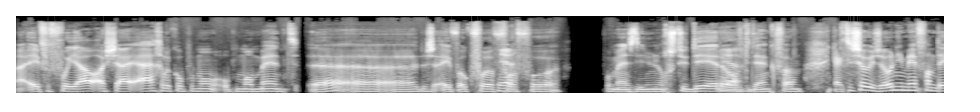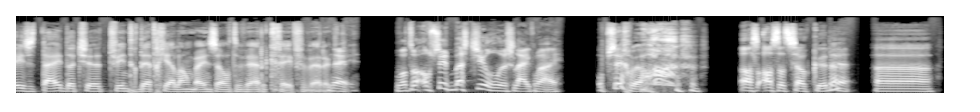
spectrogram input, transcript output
Maar even voor jou, als jij eigenlijk op een, op een moment, eh, eh, dus even ook voor, Ja. voor, voor, voor mensen die nu nog studeren Ja. of die denken van, kijk, het is sowieso niet meer van deze tijd dat je 20, 30 jaar lang bij eenzelfde werkgever werkt. Nee. Wat wel op zich best chill is, lijkt mij. Op zich wel, als, als dat zou kunnen. Ja. Eh,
